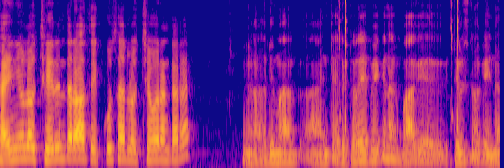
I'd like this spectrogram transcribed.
సైన్యంలోకి చేరిన తర్వాత ఎక్కువ సార్లు వచ్చేవారంటారా? అది మా అంటే రిటైర్ అయిపోయాక నాకు బాగా తెలిసినాకైనా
